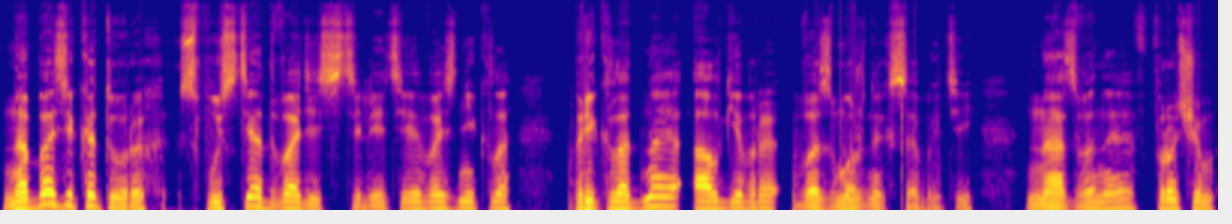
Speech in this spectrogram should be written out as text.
на базе которых спустя два десятилетия возникла прикладная алгебра возможных событий, названная, впрочем,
